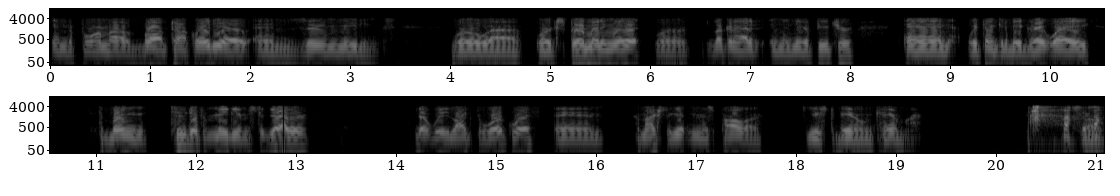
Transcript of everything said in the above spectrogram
in the form of blog talk radio and Zoom meetings. We're uh, we're experimenting with it. We're looking at it in the near future, and we think it'd be a great way to bring two different mediums together that we like to work with. And I'm actually getting Miss Paula used to being on camera. So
